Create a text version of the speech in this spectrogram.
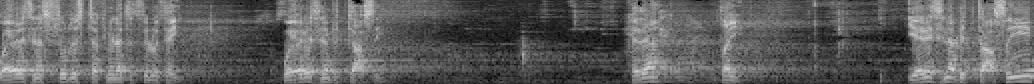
ويرثن السدس تكملة الثلثين. ويرثن بالتعصيب. كذا؟ طيب. يرثن بالتعصيب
